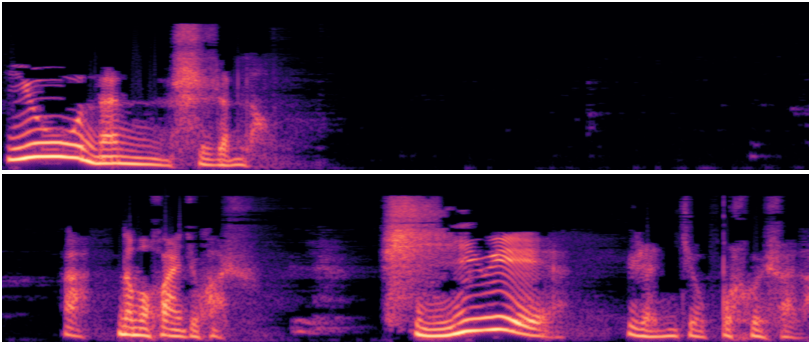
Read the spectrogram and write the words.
忧能使人老。啊，那么换一句话说，喜悦人就不会衰老，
